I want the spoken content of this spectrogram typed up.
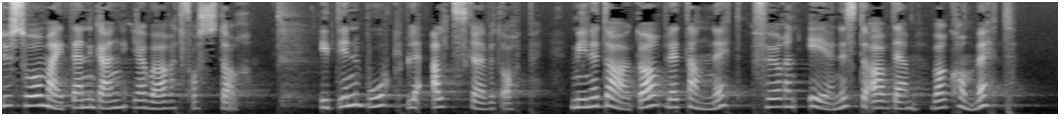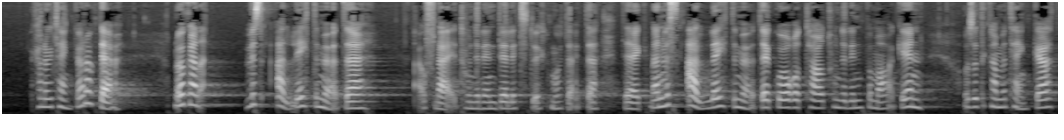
du så meg den gang jeg var et foster. I din bok ble alt skrevet opp. Mine dager ble dannet før en eneste av dem var kommet. Kan dere tenke dere det? Nå kan, hvis alle etter møtet Uff, nei, Tone Lind, det er litt stygt mot deg. Men hvis alle etter møtet går og tar Tone Lind på magen, og så kan vi tenke at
